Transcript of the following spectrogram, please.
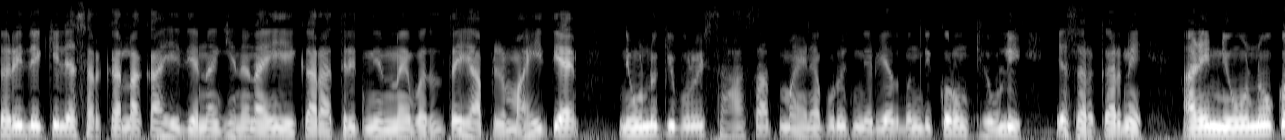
तरी देखील या सरकारला काही देणं घेणं नाही एका रात्रीत निर्णय बदलतं हे आपल्याला माहिती आहे. निवडणुकीपूर्वी सहा सात महिन्यापूर्वीच निर्यातबंदी करून ठेवली या सरकारने. आणि निवडणूक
